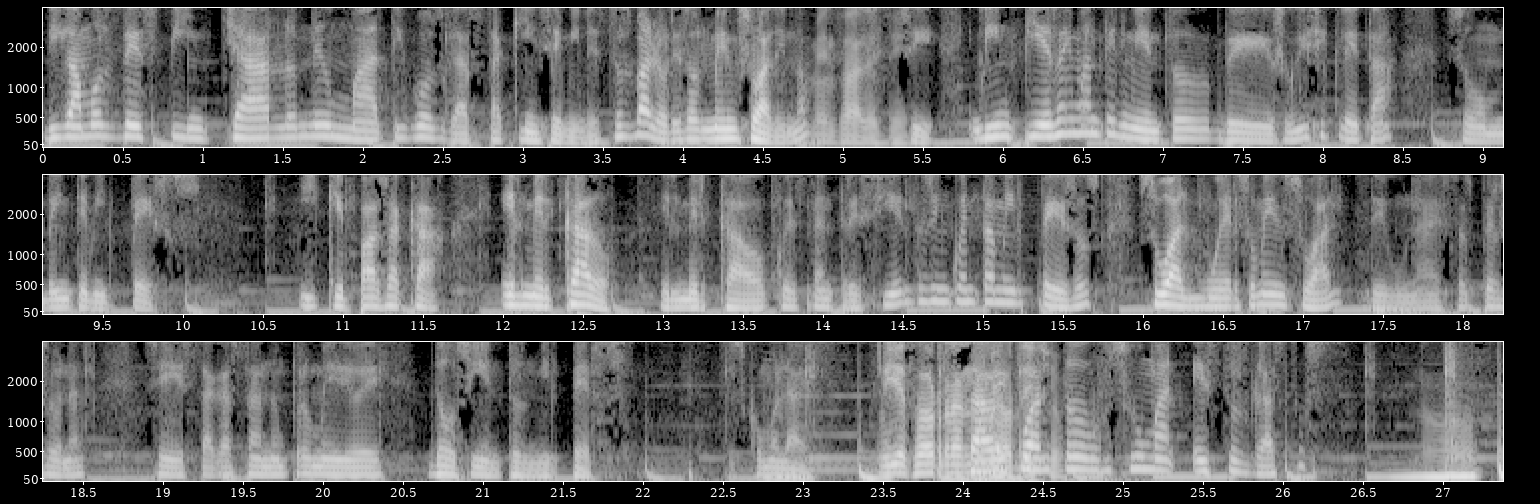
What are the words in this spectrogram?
Digamos, despinchar los neumáticos gasta 15 mil. Estos valores son mensuales, ¿no? Mensuales, sí. Sí. Limpieza y mantenimiento de su bicicleta son 20 mil pesos. ¿Y qué pasa acá? El mercado. El mercado cuesta entre 150 mil pesos. Su almuerzo mensual de una de estas personas se está gastando un promedio de 200 mil pesos. Entonces, ¿cómo la ve? Y eso ahorrando, ¿Sabe cuánto suman estos gastos? dicho. No.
